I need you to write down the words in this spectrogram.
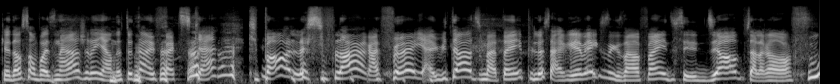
Que dans son voisinage, là, il y en a tout le temps un fatigant qui part le souffleur à feuilles à 8 heures du matin. Puis là, ça réveille ses enfants. Il dit c'est le diable, ça le rend fou.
